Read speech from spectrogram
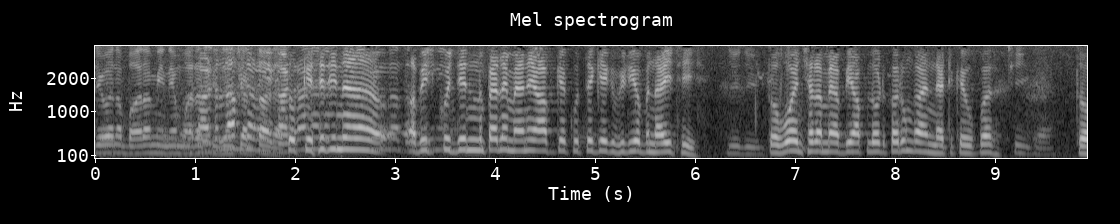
جو ہے نا بارہ مہینے ہمارا سیزن چلتا ہے۔ تو کسی دن ابھی کچھ دن پہلے میں نے آپ کے کتے کی ایک ویڈیو بنائی تھی۔ جی، جی۔ تو وہ انشاءاللہ میں ابھی اپلوڈ کروں گا نیٹ کے اوپر۔ ٹھیک ہے۔ تو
